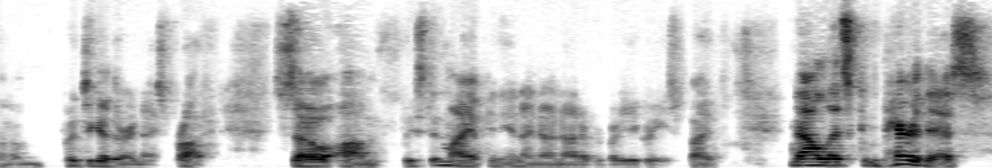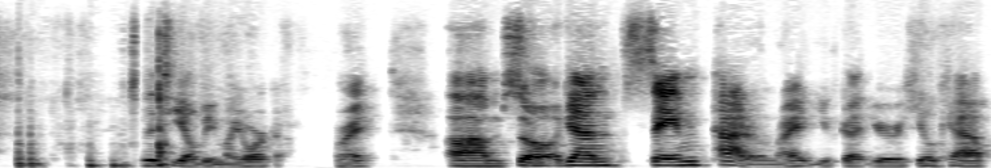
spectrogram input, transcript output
um, put together a nice product. So um, at least in my opinion, I know not everybody agrees, but now let's compare this to the TLB Mallorca, right? Um, so again, same pattern, right? You've got your heel cap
